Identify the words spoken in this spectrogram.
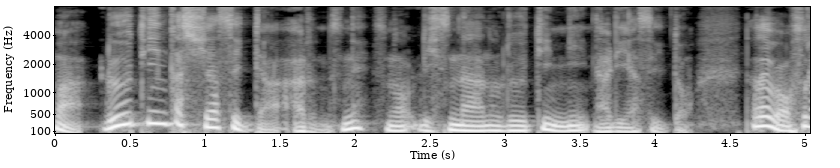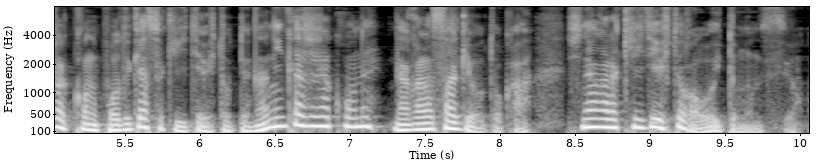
まあ、ルーティン化しやすいってあるんですね。そのリスナーのルーティンになりやすいと。例えばおそらくこのポッドキャスト聞いてる人って何かしらこうね、ながら作業とかしながら聞いてる人が多いと思うんですよ。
